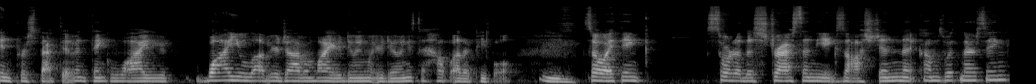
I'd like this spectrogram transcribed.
in perspective and think why you why you love your job and why you're doing what you're doing is to help other people Mm. so I think sort of the stress and the exhaustion that comes with nursing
